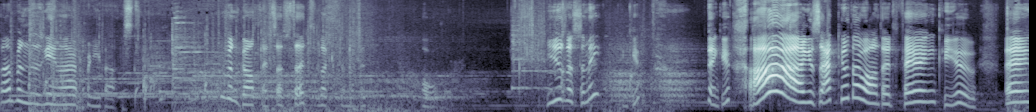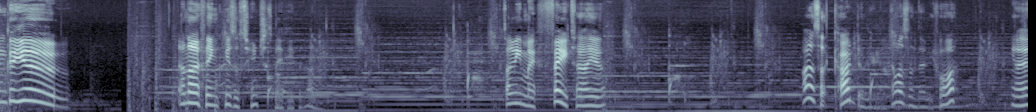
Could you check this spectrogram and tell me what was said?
Weapons in this game are pretty fast. Even gauntlets, I've started to look them a bit over. Useless to me? Thank you. Thank you. Ah, exactly what I wanted. Thank you. Thank you. And I think these are changes maybe, but. It's not my fate, are you? What is that card doing? That wasn't there before. Anyway.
